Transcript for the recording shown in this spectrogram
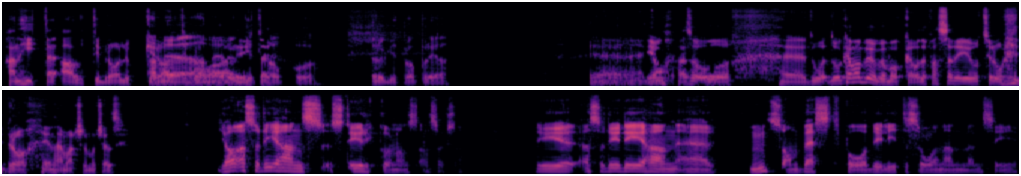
Han hittar alltid bra luckor. Han och är, alltid bra, han är ruggigt, hittar... bra på, ruggigt bra på det. Eh, ja, alltså, och, eh, då, då kan man buga och bocka och det passade ju otroligt bra i den här matchen mot Chelsea. Ja, alltså det är hans styrkor någonstans också. Det är, alltså det, är det han är Mm. som bäst på. Det är lite så han används i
